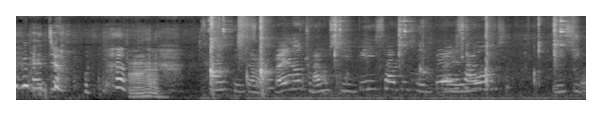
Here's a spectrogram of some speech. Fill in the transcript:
해줘. 아, 32, 31, 30, 29.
